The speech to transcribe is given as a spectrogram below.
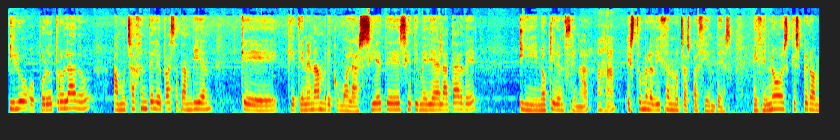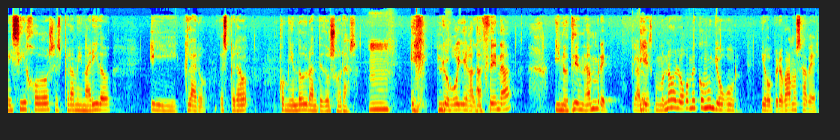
Y luego, por otro lado, a mucha gente le pasa también que, que tienen hambre como a las 7, 7 y media de la tarde y no quieren cenar. Esto me lo dicen muchas pacientes. Me dicen, no, es que espero a mis hijos, espero a mi marido. Y claro, espero comiendo durante dos horas. Mm, Y luego llega la cena y no tienen hambre. Claro. Y es como, no, luego me como un yogur. Digo, pero vamos a ver.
